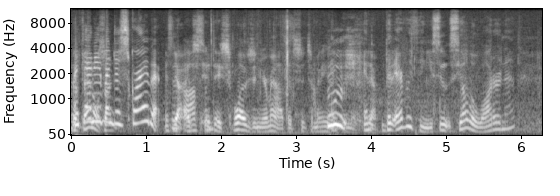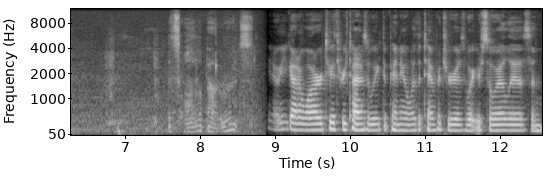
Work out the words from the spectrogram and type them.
I can't even describe it. Isn't yeah, it awesome? it explodes in your mouth. It's, it's amazing. Mm. And, yeah. But everything, you see, see all the water in that? It's all about roots. You know, you got to water two, three times a week, depending on what the temperature is, what your soil is, and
